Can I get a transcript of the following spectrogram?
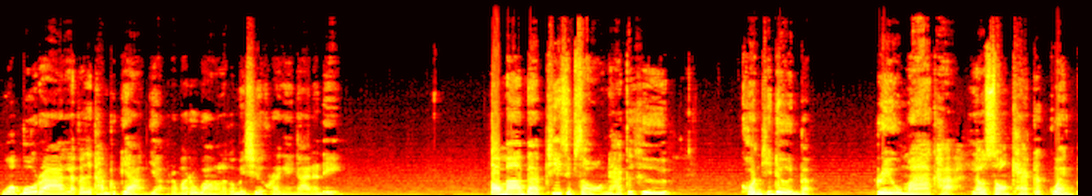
หัวโบราณ แล้วก็จะทำทุกอย่างอย่างระมัดระวัง แล้วก็ไม่เชื่อใครง่าย ๆ นั่นเอง ต่อมาแบบที่ 12 นะคะก็คือ คนที่เดินแบบเร็วมากค่ะ แล้วสองแขนก็แกว่งไป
